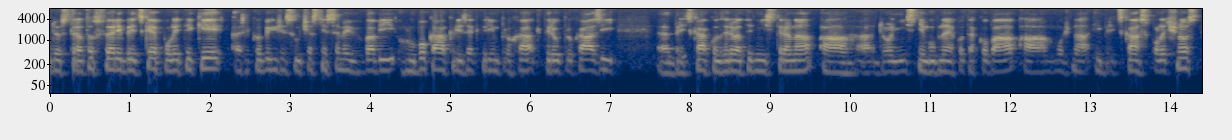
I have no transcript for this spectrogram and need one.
do stratosféry britské politiky a řekl bych, že současně se mi vybaví hluboká krize, kterým prochá, kterou prochází britská konzervativní strana a dolní sněmovna jako taková a možná i britská společnost,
